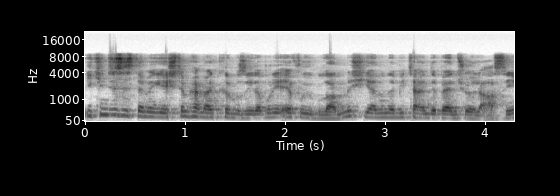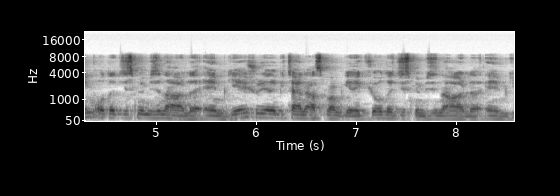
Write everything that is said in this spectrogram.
İkinci sisteme geçtim. Hemen kırmızıyla buraya F uygulanmış. Yanına bir tane de ben şöyle asayım. O da cismimizin ağırlığı mg. Şuraya da bir tane asmam gerekiyor. O da cismimizin ağırlığı mg.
